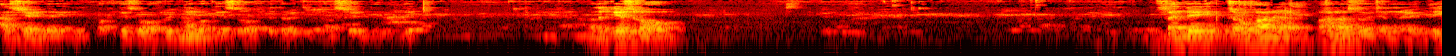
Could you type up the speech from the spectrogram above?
అరెస్ట్ చేయడం జరిగింది. ఒక కేసులో ఒక వ్యక్తి ఒక కేసులో ఇద్దరు వ్యక్తులను అరెస్ట్ చేయడం జరిగింది. మొదటి కేసులో సంజయ్ చౌహాన్ మహారాష్ట్రకు చెందిన వ్యక్తి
